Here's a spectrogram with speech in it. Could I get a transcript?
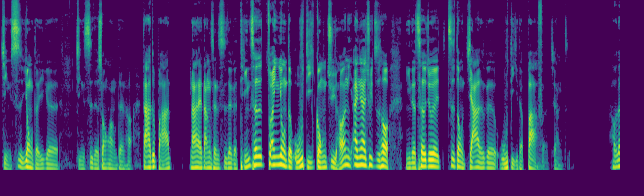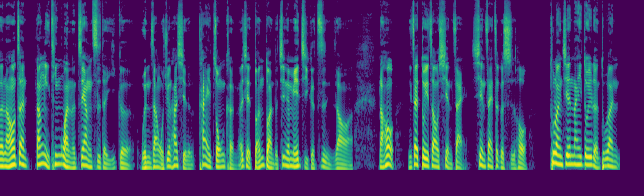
警示用的一个警示的双黄灯哈，大家都把它拿来当成是这个停车专用的无敌工具，好像你按下去之后，你的车就会自动加这个无敌的 buff 这样子。好的，然后在当你听完了这样子的一个文章，我觉得他写的太中肯，而且短短的竟然没几个字，你知道吗？然后你再对照现在，现在这个时候。突然间，那一堆人突然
